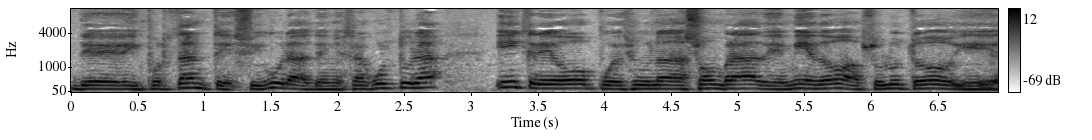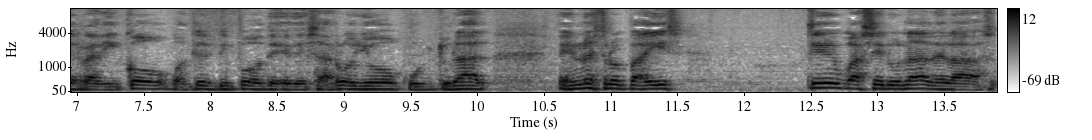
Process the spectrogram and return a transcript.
de importantes figuras de nuestra cultura y creó pues una sombra de miedo absoluto y erradicó cualquier tipo de desarrollo cultural en nuestro país que va a ser una de las,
